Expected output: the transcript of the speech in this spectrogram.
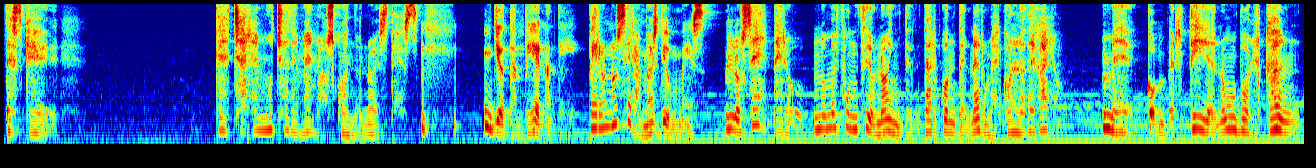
es que te echaré mucho de menos cuando no estés. Yo también a ti, pero no será más de un mes. Lo sé, pero no me funcionó intentar contenerme con lo de Galo. Me convertí en un volcán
